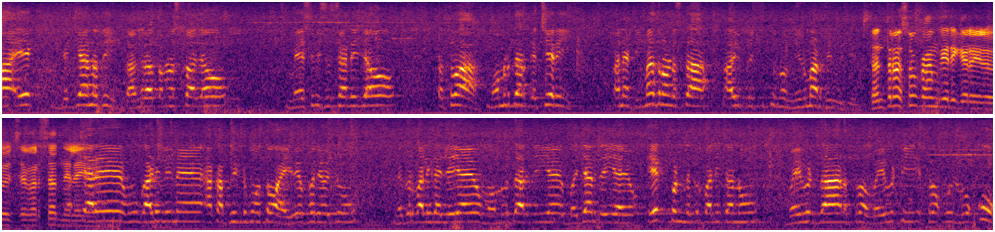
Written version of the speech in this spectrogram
આ એક જગ્યા નથી. ગાંધરા ત્રણ રસ્તા જાઓ. મેસરી સોસાયટી જાઓ. અથવા મામલતદાર કચેરી અને ધીમા ત્રણ રસ્તા આવી પરિસ્થિતિનું નિર્માણ થયું છે. તંત્ર શું કામગીરી કરી રહ્યું છે વરસાદને લઈને? અત્યારે હું ગાડી લઈને આખા ફિલ્ડમાં તો હાઈવે ફર્યો છું. નગરપાલિકા જઈ આવ્યો મામલતદાર જઈ આવ્યો બજાર જઈ આવ્યો. એક પણ નગરપાલિકાનો વહીવટદાર અથવા વહીવટી અથવા કોઈ લોકો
